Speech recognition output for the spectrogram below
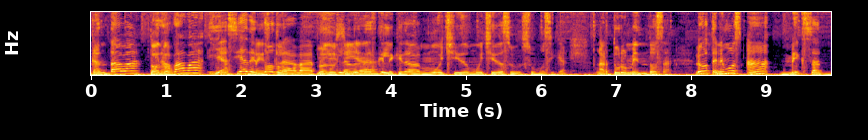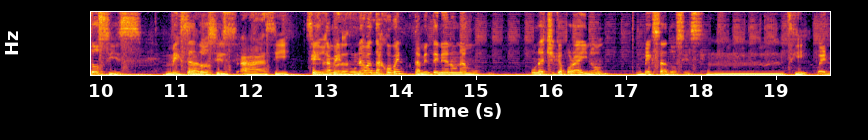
cantaba, Todo. grababa y hacía de Mezclaba, todo. Y la producía. verdad es que le quedaba muy chido, muy chido su, su música. Arturo Mendoza. Luego tenemos a Mexadosis. Mexadosis. Ah, sí. sí también acuerdo. una banda joven, también tenían una, una chica por ahí, ¿no? Mexadosis. Mm, sí. Bueno.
